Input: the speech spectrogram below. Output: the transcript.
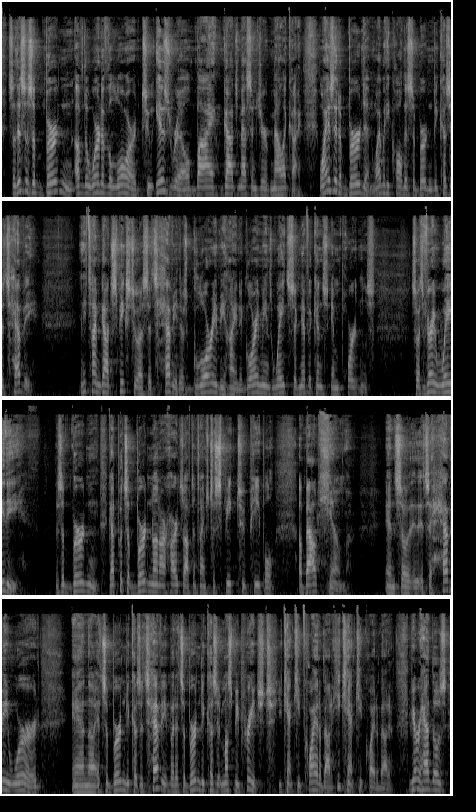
So, this is a burden of the word of the Lord to Israel by God's messenger Malachi. Why is it a burden? Why would he call this a burden? Because it's heavy. Anytime God speaks to us, it's heavy. There's glory behind it. Glory means weight, significance, importance. So it's very weighty. There's a burden. God puts a burden on our hearts oftentimes to speak to people about Him. And so it's a heavy word. And uh, it's a burden because it's heavy, but it's a burden because it must be preached. You can't keep quiet about it. He can't keep quiet about it. Have you ever had those,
